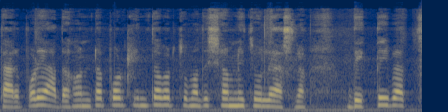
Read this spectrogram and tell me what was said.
তারপরে আধা ঘণ্টা পর কিন্তু আবার তোমাদের সামনে চলে আসলাম। দেখতেই পাচ্ছ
